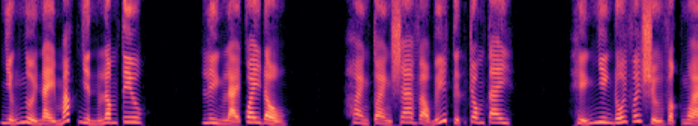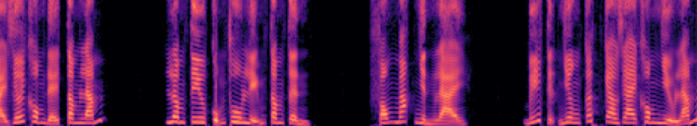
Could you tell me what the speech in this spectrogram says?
Những người này mắt nhìn Lâm Tiêu, liền lại quay đầu, hoàn toàn sa vào bí tịch trong tay. Hiển nhiên đối với sự vật ngoại giới không để tâm lắm. Lâm Tiêu cũng thu liễm tâm tình, phóng mắt nhìn lại. Bí tịch nhân cấp cao giai không nhiều lắm,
